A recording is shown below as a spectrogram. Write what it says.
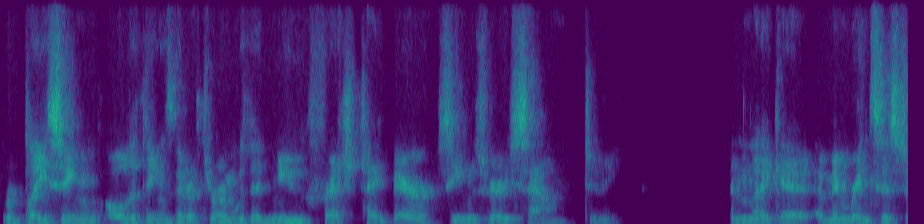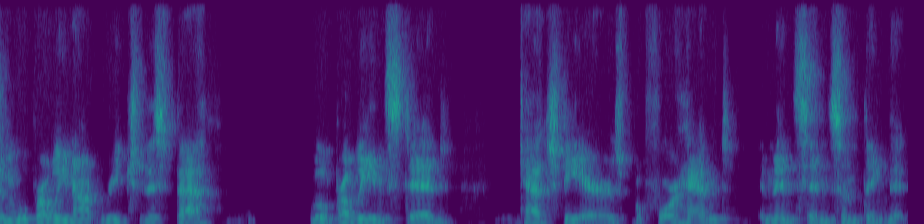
replacing all the things that are thrown with a new fresh type error seems very sound to me. And like a, a membrane system will probably not reach this path. We'll probably instead catch the errors beforehand and then send something that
